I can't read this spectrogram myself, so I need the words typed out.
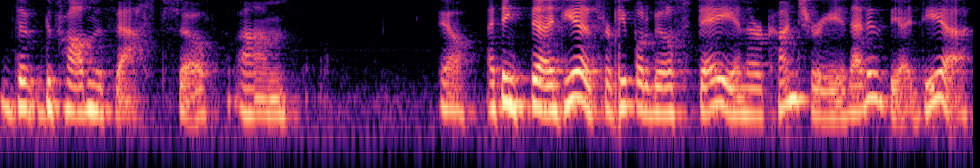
the the problem is vast. So. Um, yeah, I think the idea is for people to be able to stay in their country. That is the idea.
